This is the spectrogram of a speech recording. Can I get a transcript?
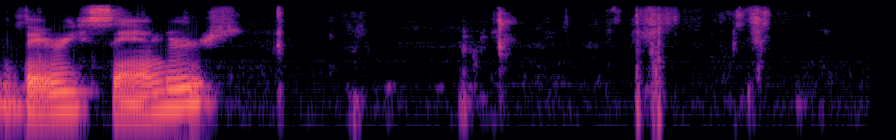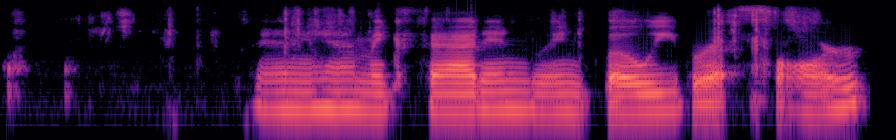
Barry Sanders. Manningham, McFadden, Dwayne Bowe, Brett Favre.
